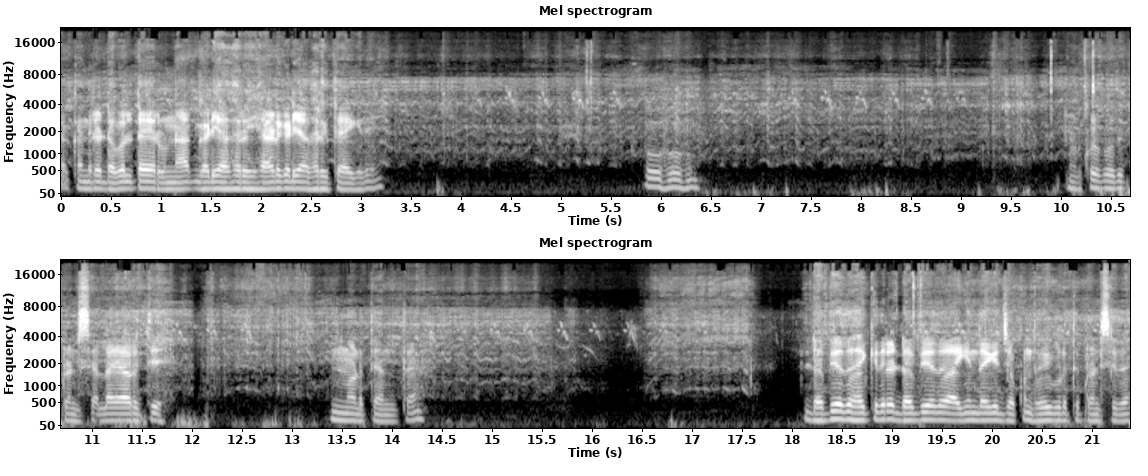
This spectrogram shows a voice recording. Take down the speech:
ಯಾಕಂದರೆ ಡಬಲ್ ಟೈರು ನಾಲ್ಕು ಗಾಡಿ ಆಧಾರ, ಎರಡು ಗಾಡಿ ಆಧಾರಿತ ಆಗಿದೆ. ಓಹೋ. ನೋಡ್ಕೊಳ್ಬೋದು ಫ್ರೆಂಡ್ಸ್, ಎಲ್ಲ ಯಾವ ರೀತಿ ಇದು ಮಾಡುತ್ತೆ ಅಂತ. ಡಬ್ಬಿ ಅದು ಹಾಕಿದರೆ ಡಬ್ಬಿ ಅದು ಆಗಿಂದಾಗೆ ಜಕ್ಕೊಂದು ಹೋಗಿಬಿಡುತ್ತೆ ಫ್ರೆಂಡ್ಸ್ ಇದು.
